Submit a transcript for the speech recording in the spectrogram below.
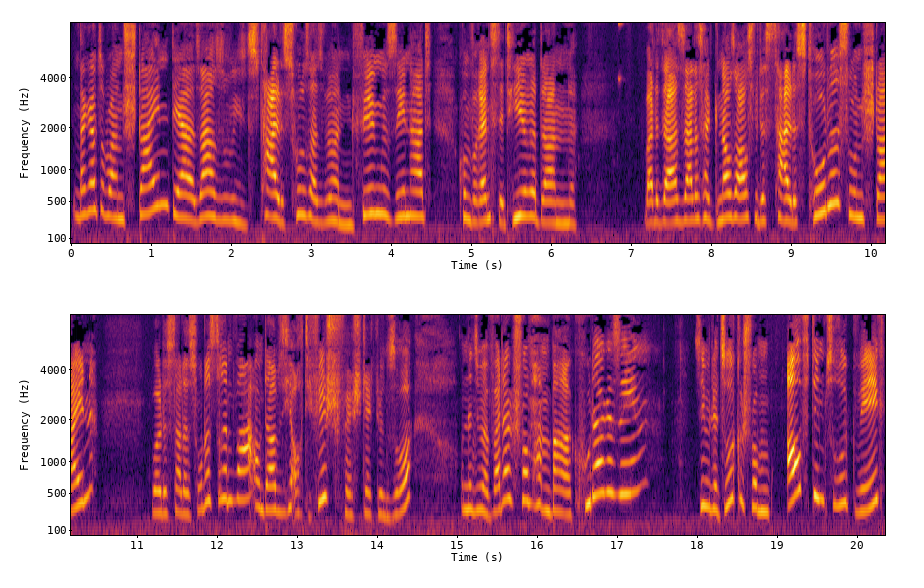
Und da gab es aber einen Stein, der sah so wie das Tal des Todes, also wenn man den Film gesehen hat, Konferenz der Tiere, dann war da sah das halt genauso aus wie das Tal des Todes, so ein Stein, wo das Tal des Todes drin war. Und da haben sich auch die Fische versteckt und so. Und dann sind wir weitergeschwommen, haben einen Barracuda gesehen, sind wieder zurückgeschwommen. Auf dem Zurückweg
